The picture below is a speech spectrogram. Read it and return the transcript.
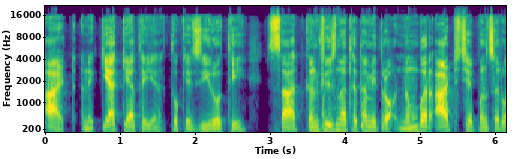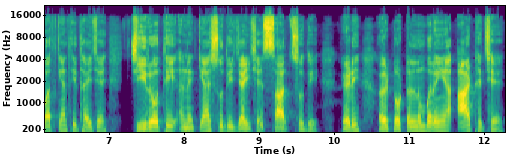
આઠ. અને ક્યાં ક્યાં થયા? તો કે ઝીરોથી સાત. કન્ફ્યુઝ ના થતા મિત્રો, નંબર આઠ છે, પણ શરૂઆત ક્યાંથી થાય છે? જીરોથી અને ક્યાં સુધી જાય છે? સાત સુધી. રેડી હવે ટોટલ નંબર અહીંયા આઠ છે.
